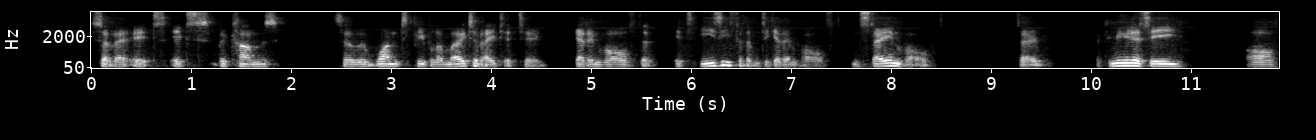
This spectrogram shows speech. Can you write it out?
so that it it becomes so that once people are motivated to get involved, that it's easy for them to get involved and stay involved. So a community of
